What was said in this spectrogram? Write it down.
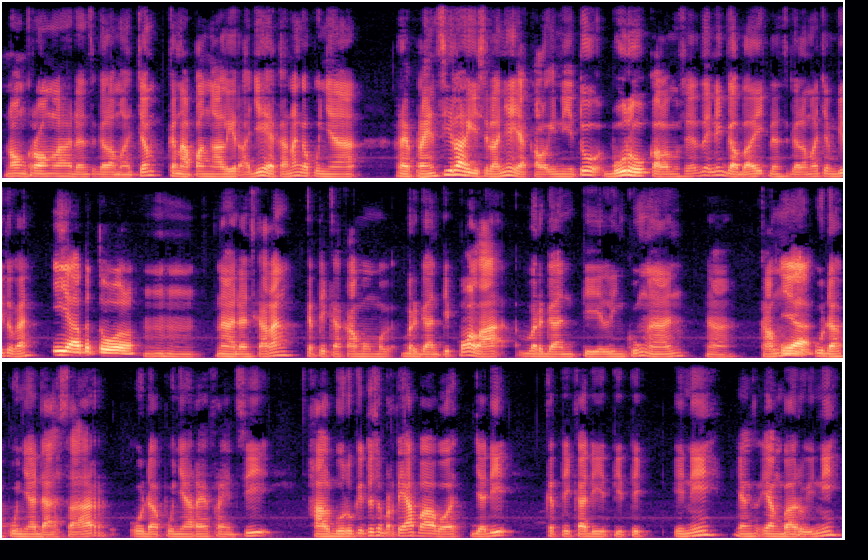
nongkrong lah dan segala macam kenapa ngalir aja ya? Karena nggak punya referensi lah istilahnya ya. Kalau ini itu buruk kalau misalnya itu ini nggak baik dan segala macam gitu kan? Iya betul. Hmm. nah dan sekarang ketika kamu berganti pola berganti lingkungan nah kamu iya. udah punya dasar udah punya referensi hal buruk itu seperti apa bos jadi ketika di titik ini yang yang baru ini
